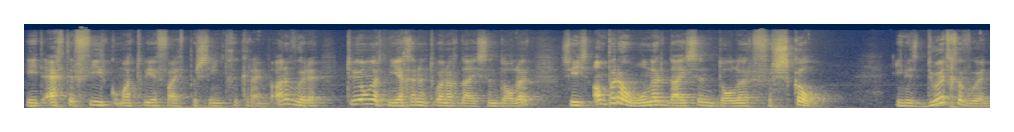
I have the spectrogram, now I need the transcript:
het egter 4,25% gekry. Met ander woorde, 229000 dollar. So hier's amper 'n 100000 dollar verskil. En is doodgewoon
